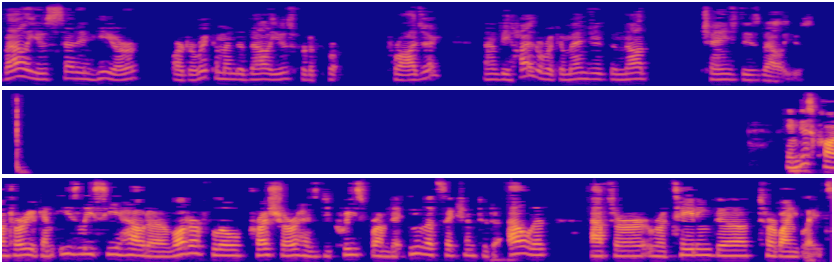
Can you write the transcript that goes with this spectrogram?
values set in here are the recommended values for the pro project and we highly recommend you to not change these values. In this contour, you can easily see how the water flow pressure has decreased from the inlet section to the outlet after rotating the turbine blades.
